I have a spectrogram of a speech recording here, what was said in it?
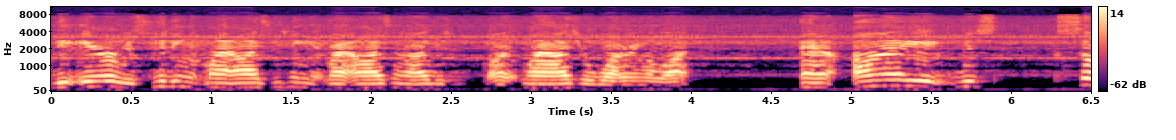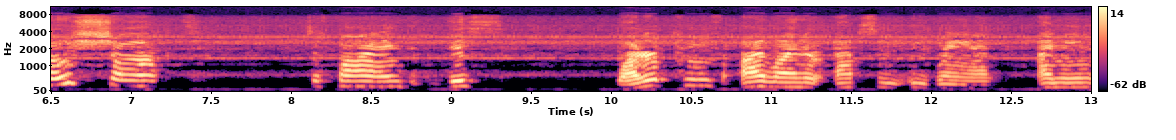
the air was hitting at my eyes, hitting at my eyes, and I was, my, my eyes were watering a lot. And I was so shocked to find this waterproof eyeliner absolutely ran. I mean,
